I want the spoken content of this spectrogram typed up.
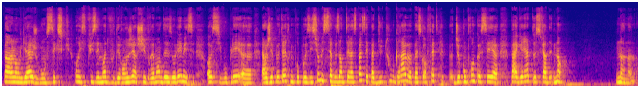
pas un langage où on s'excuse. Oh, excusez-moi de vous déranger, hein, je suis vraiment désolée, mais oh, s'il vous plaît, euh, alors j'ai peut-être une proposition, mais si ça vous intéresse pas, c'est pas du tout grave parce qu'en fait, je comprends que c'est euh, pas agréable de se faire. Non, non, non, non.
